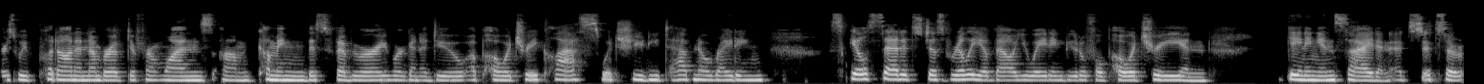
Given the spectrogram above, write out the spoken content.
years, we've put on a number of different ones. Um, coming this February, we're going to do a poetry class, which you need to have no writing skill set. It's just really evaluating beautiful poetry and gaining insight. And it's, it's a,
